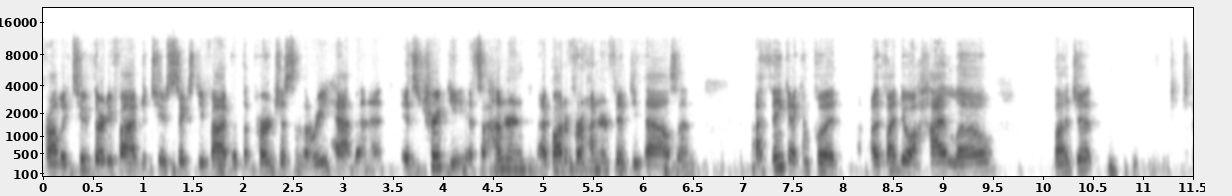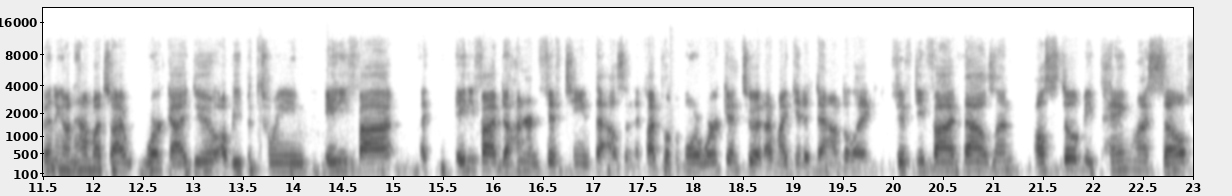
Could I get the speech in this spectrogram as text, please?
probably 235 to 265 with the purchase and the rehab in it. It's tricky. It's 100. I bought it for 150,000. I think I can put if I do a high low budget, depending on how much I work I do, I'll be between 85 like 85 to 115,000. If I put more work into it, I might get it down to like 55,000. I'll still be paying myself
